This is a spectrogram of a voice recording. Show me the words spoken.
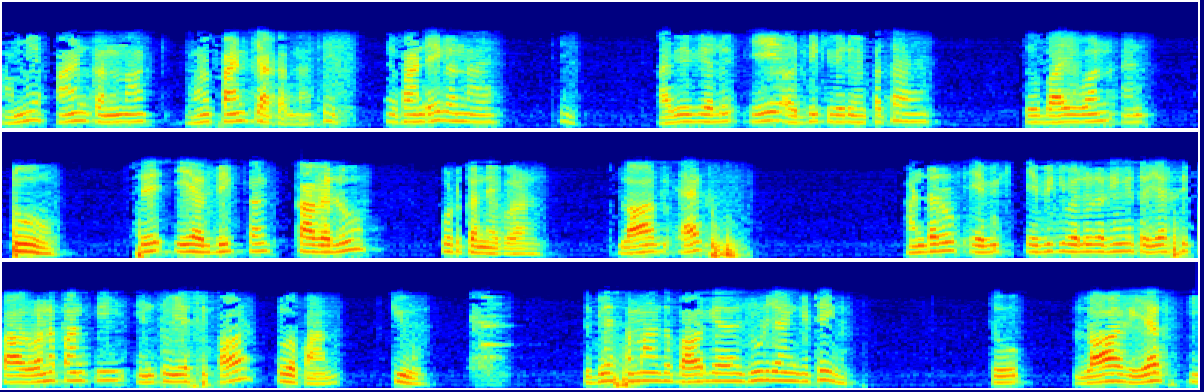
हमें फाइंड करना, हमें फाइंड क्या करना है, ठीक? हमें फाइंड ए करना है, ठीक? अभी वैल्यू ए और बी की वैल्यू हमें पता है। तो बाई वन एंड टू से ए और बी का, का वैल्यू पुट करने पर। Log x under root a b की वैल्यू रखेंगे तो एक्स की power one upon p into x की पावर टू अपान क्यू तो बेस समान तो पावर क्या जुड़ जाएँगे ठीक? तो लॉग एक्स की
